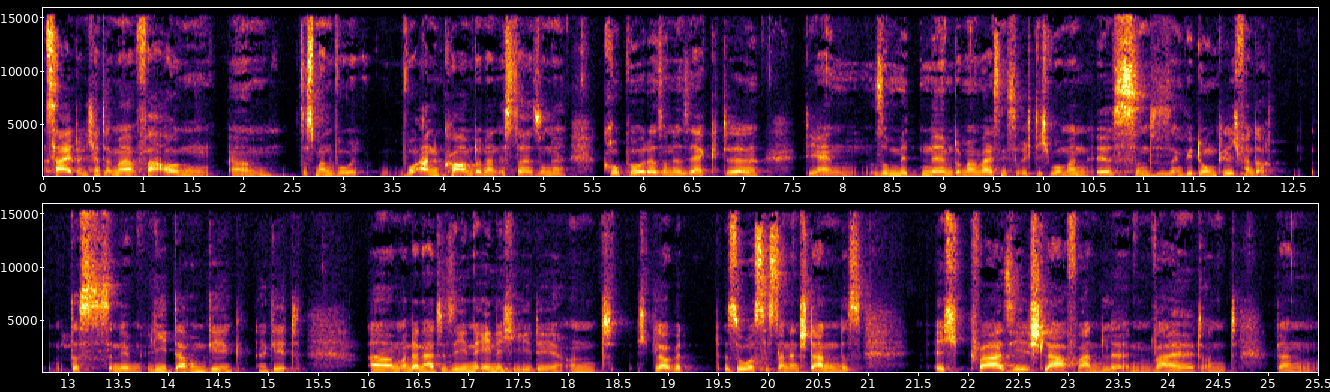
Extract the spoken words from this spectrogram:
Zeit. Und ich hatte immer vor Augen, ähm, dass man wo, wo ankommt. Und dann ist da so eine Gruppe oder so eine Sekte, die einen so mitnimmt und man weiß nicht so richtig, wo man ist und es ist irgendwie dunkel. Ich fand auch, dass es in dem Lied darum geht. Ähm, und dann hatte sie eine ähnliche Idee und ich glaube, so ist es dann entstanden, dass ich quasi schlafwandle im Wald und dann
